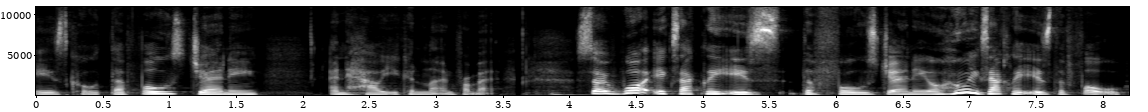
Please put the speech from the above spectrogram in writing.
is called The Fool's Journey and How You Can Learn from It. So, what exactly is the fool's journey, or who exactly is the fool?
